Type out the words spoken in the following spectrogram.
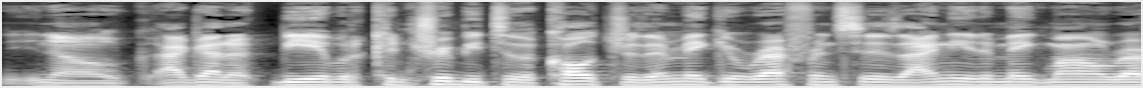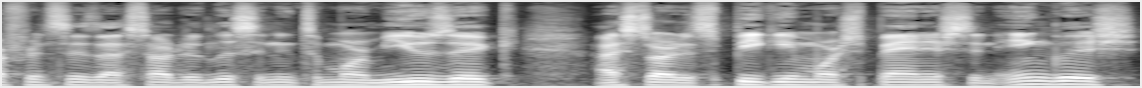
you know, I gotta be able to contribute to the culture. They're making references. I need to make my own references. I started listening to more music. I started speaking more Spanish than English.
